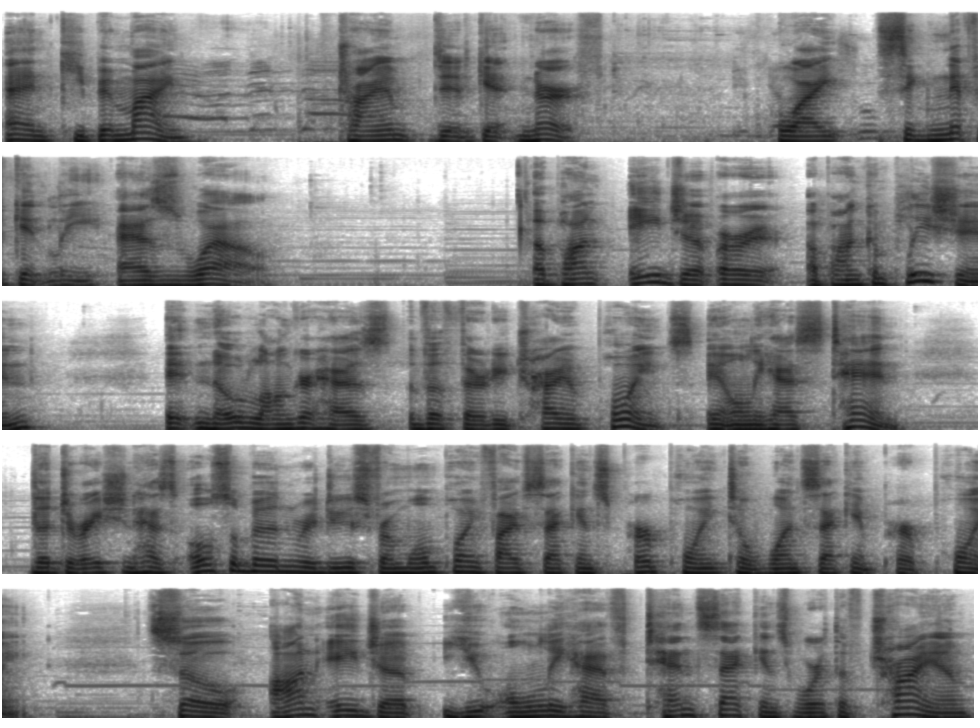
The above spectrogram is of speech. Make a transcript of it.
And keep in mind, Triumph did get nerfed quite significantly as well. Upon age or upon completion, it no longer has the 30 Triumph points. It only has 10. The duration has also been reduced from 1.5 seconds per point to 1 second per point. So on age up, you only have 10 seconds worth of triumph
